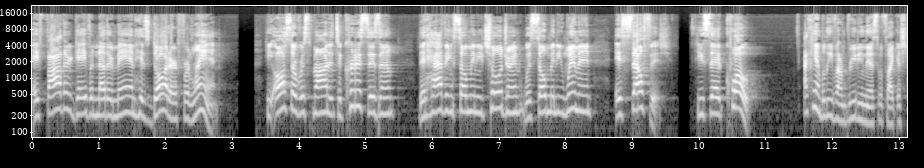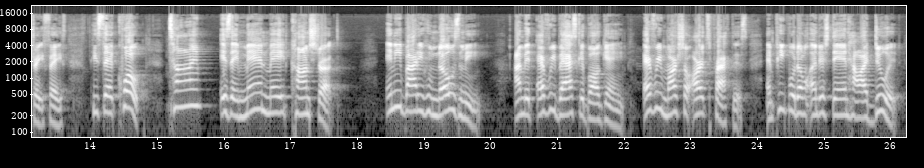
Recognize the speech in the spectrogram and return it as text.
A father gave another man his daughter for land. He also responded to criticism that having so many children with so many women is selfish. He said, quote, I can't believe I'm reading this with like a straight face. He said, quote, time is a man-made construct. Anybody who knows me, I'm at every basketball game, every martial arts practice, and people don't understand how I do it,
